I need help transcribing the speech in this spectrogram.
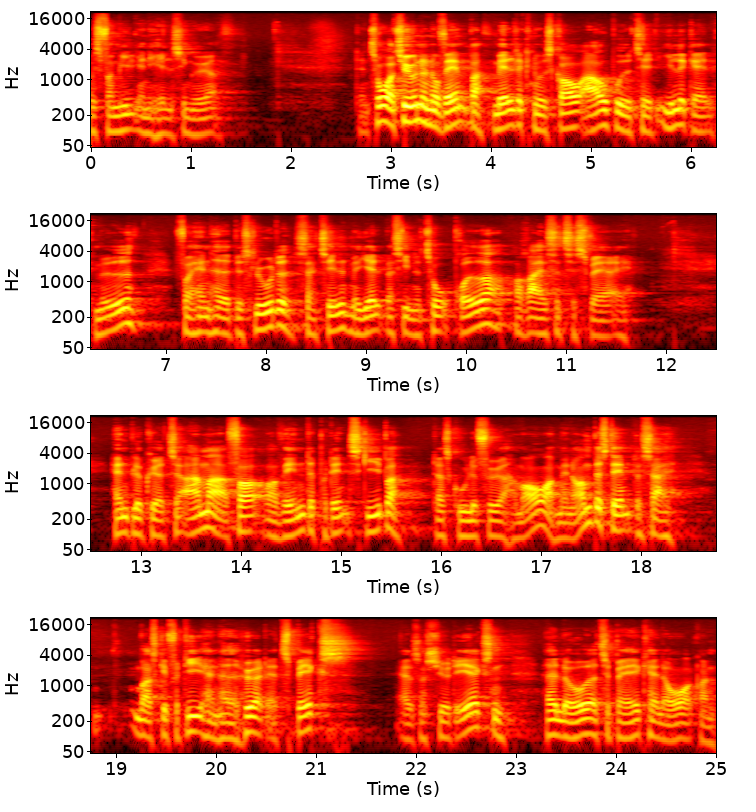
hos familien i Helsingør. Den 22. november meldte Knud Skov afbud til et illegalt møde, for han havde besluttet sig til med hjælp af sine to brødre at rejse til Sverige. Han blev kørt til Amager for at vente på den skipper, der skulle føre ham over, men ombestemte sig, måske fordi han havde hørt, at Speks, altså Sjøt Eriksen, havde lovet at tilbagekalde ordren.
